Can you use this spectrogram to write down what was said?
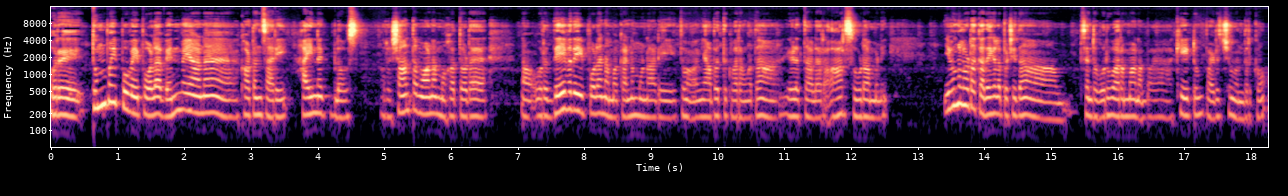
ஒரு தும்பை பூவை போல் வெண்மையான காட்டன் சாரீ ஹைநெக் ப்ளவுஸ் ஒரு சாந்தமான முகத்தோட நான் ஒரு தேவதை போல் நம்ம கண்ணு முன்னாடி தோ ஞாபகத்துக்கு வரவங்க தான் எழுத்தாளர் ஆர் சூடாமணி. இவங்களோட கதைகளை பற்றி தான் சென்ற ஒரு வாரமாக நம்ம கேட்டும் படித்தும் வந்திருக்கோம்.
